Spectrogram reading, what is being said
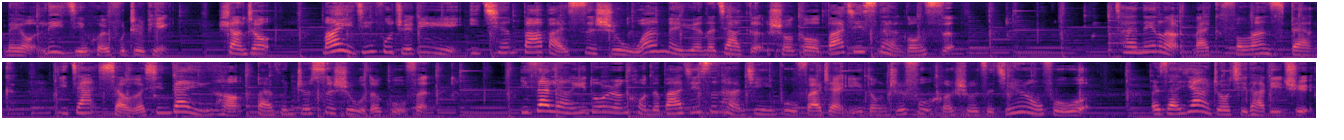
没有立即回复置评。上周，蚂蚁金服决定以一千八百四十五万美元的价格收购巴基斯坦公司 t a n i l a m c f a l a n s Bank。一家小额信贷银行百分之四十五的股份，以在两亿多人口的巴基斯坦进一步发展移动支付和数字金融服务。而在亚洲其他地区，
